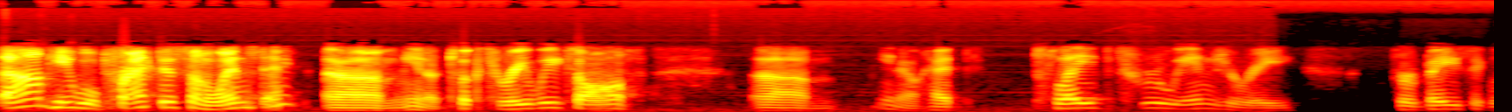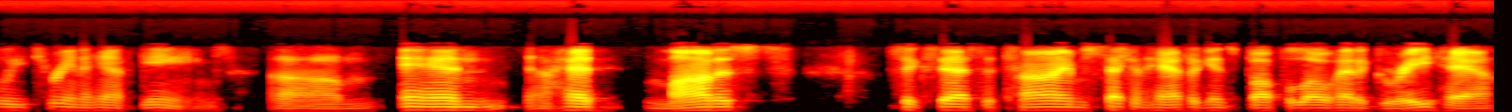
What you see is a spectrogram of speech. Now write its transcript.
Um, he will practice on Wednesday. Um, you know, took three weeks off. Um, you know, had played through injury for basically three and a half games, um, and had modest success at times. Second half against Buffalo had a great half,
